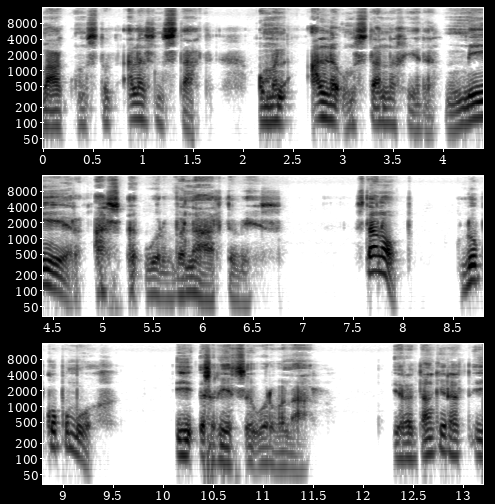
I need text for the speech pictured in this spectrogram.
maak ons tot alles in staat om in alle omstandighede meer as 'n oorwinnaar te wees. Staan op. Loop kop omhoog. U is reeds 'n oorwinnaar. Here, dankie dat U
